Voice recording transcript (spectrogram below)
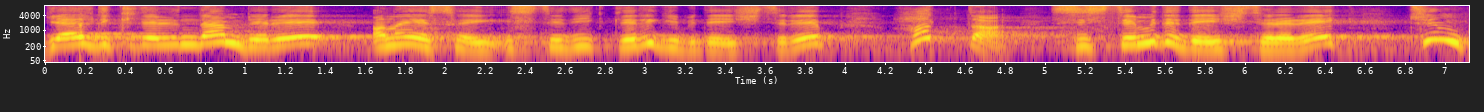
Geldiklerinden beri anayasayı istedikleri gibi değiştirip hatta sistemi de değiştirerek tüm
